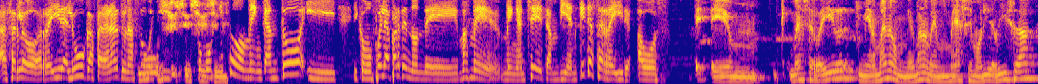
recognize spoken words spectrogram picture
hacerlo reír a Lucas para ganarte una sub, Uh, y sí, sí, sí, como sí. que eso me encantó y, y como fue la parte en donde más me, me enganché también. ¿Qué te hace reír a vos? Eh, eh, me hace reír, mi hermano, mi hermano me, me hace morir de risa.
